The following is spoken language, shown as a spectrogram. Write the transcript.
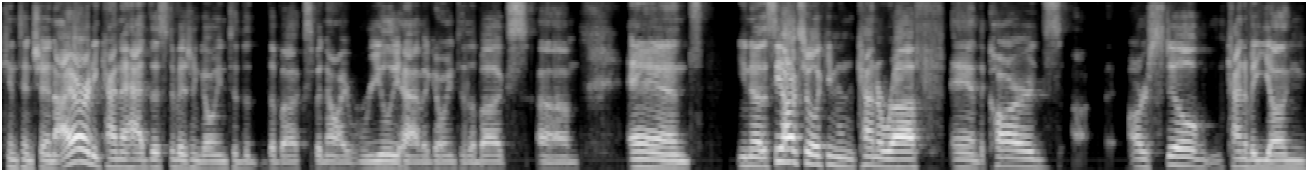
contention. I already kind of had this division going to the the Bucks, but now I really have it going to the Bucks. Um, and you know the Seahawks are looking kind of rough, and the Cards are still kind of a young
